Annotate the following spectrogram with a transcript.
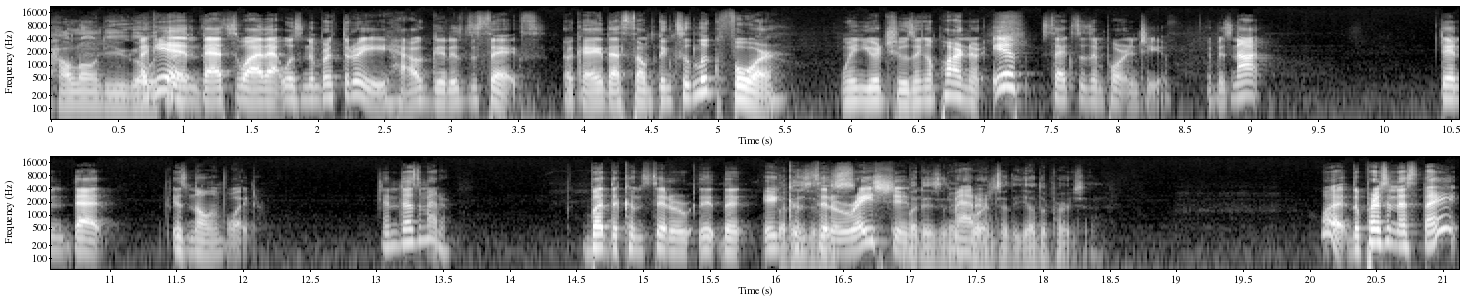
how long do you go? with Again, that? that's why that was number three. How good is the sex? Okay, that's something to look for when you're choosing a partner. If sex is important to you, if it's not, then that is null and void, and it doesn't matter. But the consider the But is it but is it matters. important to the other person? What the person that's stank?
